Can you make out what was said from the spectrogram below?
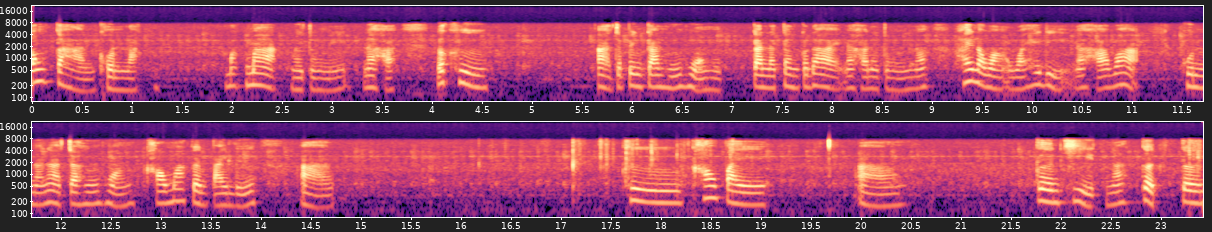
ต้องการคนรักมาก ๆ ในตรงนี้นะคะ ก็คืออาจจะเป็นการหึงหวงกันและกันก็ได้นะคะ ในตรงนี้เนาะให้ระวังเอาไว้ให้ดีนะคะว่าคุณนั้นจะหึงหวงเขามากเกินไปหรืออ คือเข้าไปเกินขีดนะ เกิดเกิน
